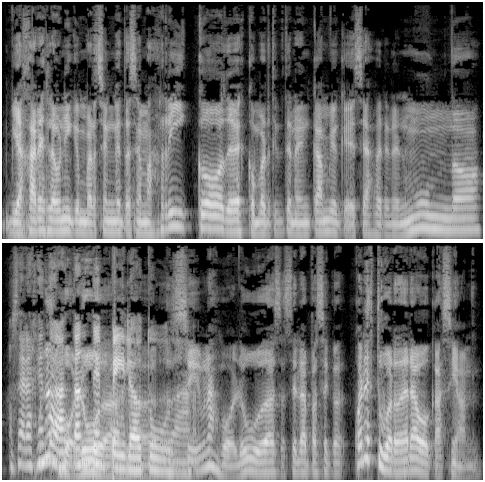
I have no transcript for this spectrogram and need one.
Viajar es la única inversión que te hace más rico, debes convertirte en el cambio que deseas ver en el mundo. O sea, la gente Unas bastante boludas, pelotuda. Sí, unas boludas, hacer la pase. ¿Cuál es tu verdadera vocación?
